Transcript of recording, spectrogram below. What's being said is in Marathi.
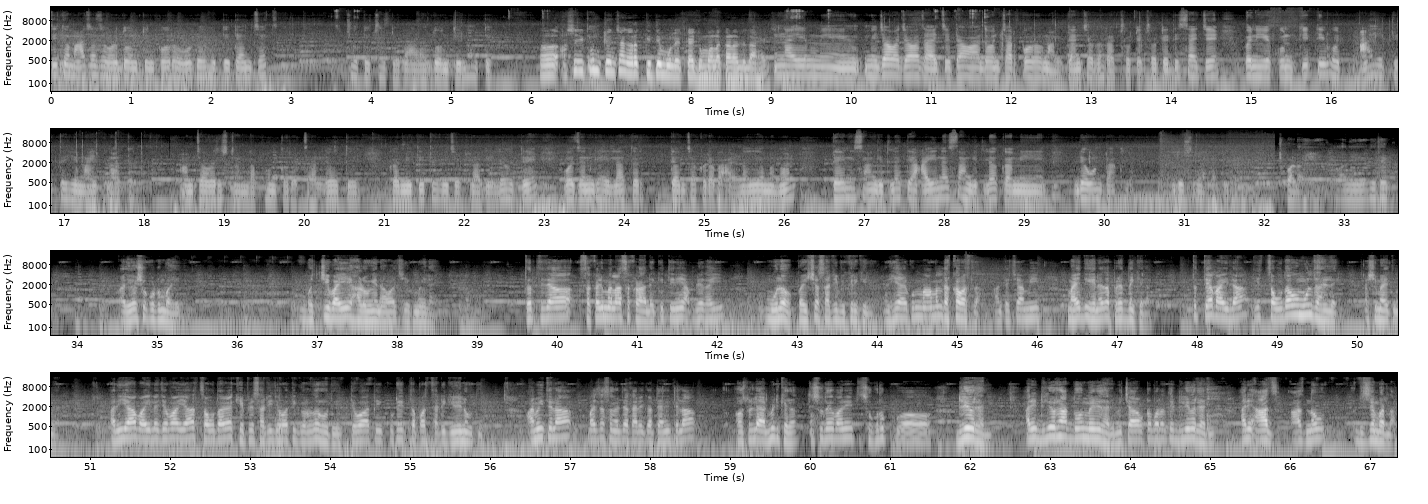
तिथं माझ्याजवळ दोन तीन पोरं उभे होते त्यांचेच. छोटे छोटे बाळ दोन तीन होते. असे एकूण त्यांच्या घरात किती मुलं आहेत? काही तुम्हाला कळालेलं आहे? नाही मी मी जेव्हा जेव्हा जायचे तेव्हा दोन चार पोरं मला त्यांच्या घरात छोटे छोटे दिसायचे. पण एकूण किती होत आहे तिथं हे माहीत नव्हतं. आमच्या वरिष्ठांना फोन करत चालले होते. का मी तिथे विजेटला गेले होते. वजन घ्यायला तर त्यांच्याकडं बाळ नाही आहे म्हणून त्यांनी सांगितलं ते आईनंच सांगितलं का मी देऊन टाकलं दुसऱ्याला दिलं. आणि तिथे आदिवासी कुटुंब आहे. बच्चीबाई हाडोंगे नावाची एक महिला आहे. तर तिला सकाळी मला असं कळालं की तिने आपले काही मुलं पैशासाठी विक्री केली. आणि हे ऐकून मग आम्हाला धक्का बसला आणि त्याची आम्ही माहिती घेण्याचा प्रयत्न केला. तर त्या बाईला हे चौदावं मूल झालेलं आहे अशी माहिती मिळाली. आणि या बाईला जेव्हा या चौदाव्या खेपेसाठी जेव्हा ती गरोदर होती तेव्हा ती कुठे तपाससाठी गेली नव्हती. आम्ही तिला माझ्या संघाच्या कार्यकर्त्यांनी तिला हॉस्पिटलला ॲडमिट केलं. ती सुदैवाने ती सुखरूप डिलिव्हरी झाली. आणि डिलिव्हरी हा दोन महिने झाले. म्हणजे चार ऑक्टोबरला ती डिलिव्हरी झाली. आणि आज आज नऊ डिसेंबरला.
